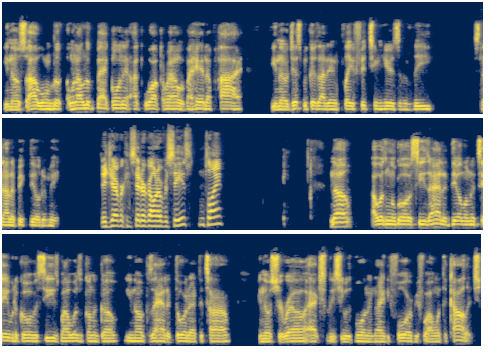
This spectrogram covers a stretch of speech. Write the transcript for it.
You know, so I won't look when I look back on it, I can walk around with my head up high, you know, just because I didn't play 15 years in the league, it's not a big deal to me. Did you ever consider going overseas and playing? No, I wasn't gonna go overseas. I had a deal on the table to go overseas, but I wasn't gonna go, you know, because I had a daughter at the time. You know, Sherelle, actually, she was born in 94 before I went to college.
